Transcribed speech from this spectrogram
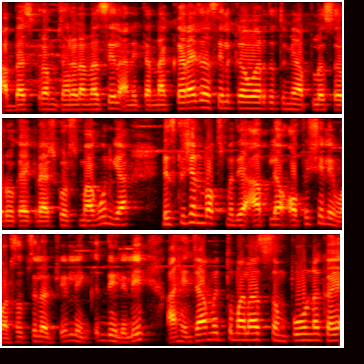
अभ्यासक्रम झालेला नसेल आणि त्यांना करायचं असेल कवर तर तुम्ही आपलं सर्व काही क्रॅश कोर्स मागून घ्या. डिस्क्रिप्शन बॉक्समध्ये आपल्या ऑफिशियली व्हॉट्सअप सेलरची लिंक दिलेली आहे. ज्यामध्ये तुम्हाला संपूर्ण काही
